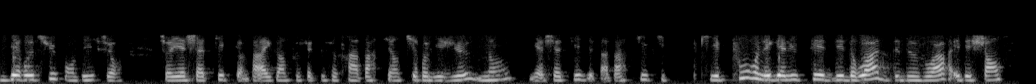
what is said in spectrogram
idées reçues qu'on dit sur sur Yeshatid, comme par exemple le fait que ce serait un parti anti-religieux. Non, Yeshatid est un parti qui, est pour l'égalité des droits, des devoirs et des chances, euh,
